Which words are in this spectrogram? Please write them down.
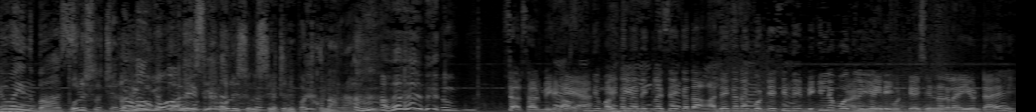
ఏమైంది బాస్? పోలీసులు వచ్చారు. పోలీసులు సేటుని పట్టుకున్నారా? సార్ సార్ మీకు కావాల్సింది మరకత నెక్లెస్ కదా. అదే కదా కొట్టేసింది. మిగిలిన వదిలేయండి. కొట్టేసిన నగలు అయి ఉంటాయి.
